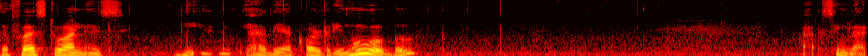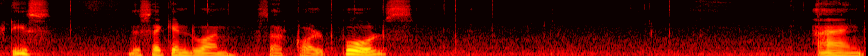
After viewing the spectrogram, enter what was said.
the first one is the, uh, they are called removable uh, singularities. The second ones are called poles and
